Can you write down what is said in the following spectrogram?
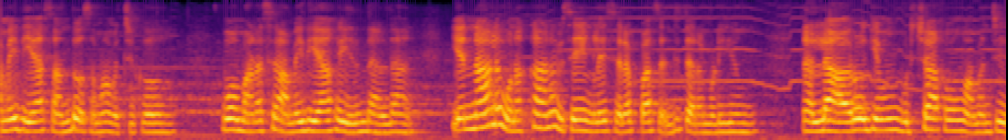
அமைதியாக சந்தோஷமாக வச்சுக்கோ. உன் மனசு அமைதியாக இருந்தால்தான் என்னால் உனக்கான விஷயங்களை சிறப்பாக செஞ்சு தர முடியும். நல்ல ஆரோக்கியமும் உற்சாகமும் அமைஞ்சு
